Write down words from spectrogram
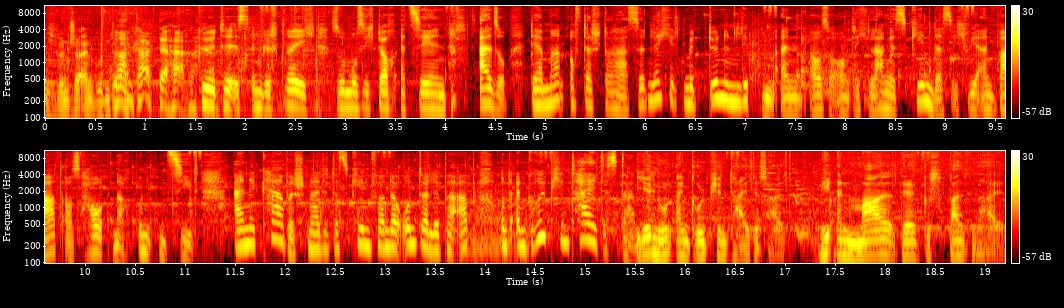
Ich wünsche einen guten Tag. Guten Tag, der Herr. Goethe ist im Gespräch, so muss ich doch erzählen. Also, der Mann auf der Straße lächelt mit dünnen Lippen, ein außerordentlich langes Kinn, das sich wie ein Bart aus Haut nach unten zieht. Eine Kerbe schneidet das Kinn von der Unterlippe ab und ein Grübchen teilt es dann. Ihr nun ein Grübchen teilt es halt. Wie ein Mal der Gespaltenheit.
